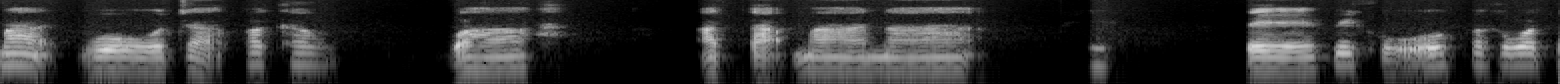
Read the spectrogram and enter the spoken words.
มะโวจะพระคะวาอัตตมานาเตภิกขุภะควโต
